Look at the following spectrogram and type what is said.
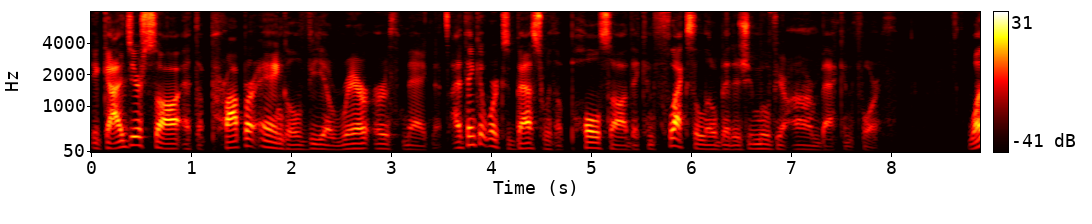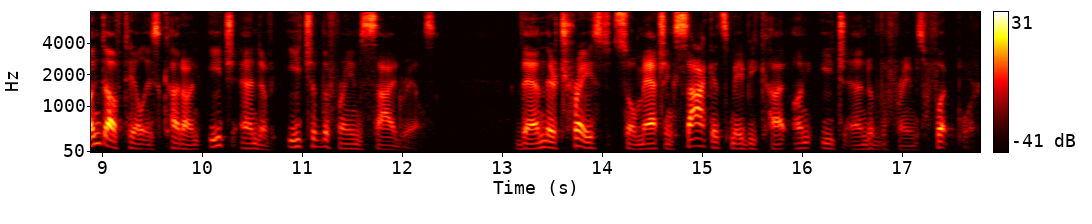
It guides your saw at the proper angle via rare earth magnets. I think it works best with a pull saw that can flex a little bit as you move your arm back and forth. One dovetail is cut on each end of each of the frame's side rails. Then they're traced so matching sockets may be cut on each end of the frame's footboard.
